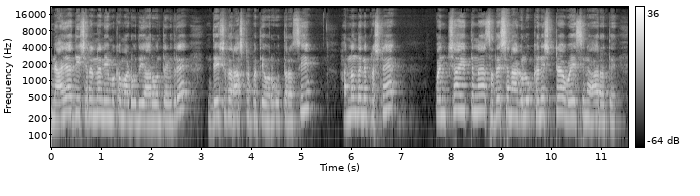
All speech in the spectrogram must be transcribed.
ನ್ಯಾಯಾಧೀಶರನ್ನು ನೇಮಕ ಮಾಡುವುದು ಯಾರು ಅಂತ ಹೇಳಿದರೆ ದೇಶದ ರಾಷ್ಟ್ರಪತಿಯವರು. ಉತ್ತರ, ಸಿ, ಹನ್ನೊಂದನೇ ಪ್ರಶ್ನೆ, ಪಂಚಾಯತ್ನ ಸದಸ್ಯನಾಗಲು ಕನಿಷ್ಠ ವಯಸ್ಸಿನ ಅರ್ಹತೆ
